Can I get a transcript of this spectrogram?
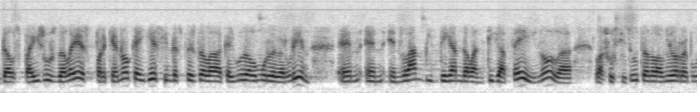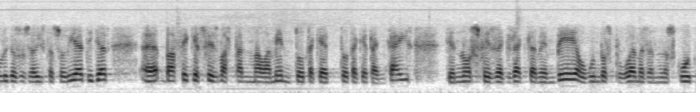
dels països de l'est perquè no caiguessin després de la caiguda del mur de Berlín en, en, en l'àmbit, diguem, de l'antiga FEI, no? la, la substituta de la Unió de Repúbliques Socialistes Soviètiques, eh, va fer que es fes bastant malament tot aquest, tot aquest encaix, que no es fes exactament bé, algun dels problemes han nascut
